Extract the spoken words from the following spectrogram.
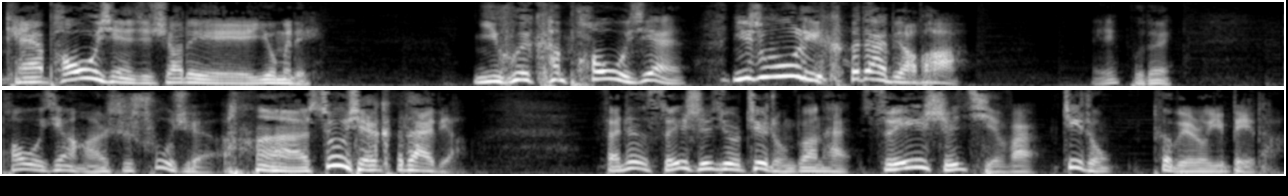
看抛物线就晓得有没得。你会看抛物线？你是物理课代表吧？哎，不对，抛物线好像是数学，数学课代表。反正随时就是这种状态，随时起范儿，这种特别容易被打。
